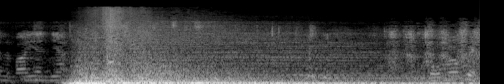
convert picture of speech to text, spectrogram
sa nabayan niya. Tumawin.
